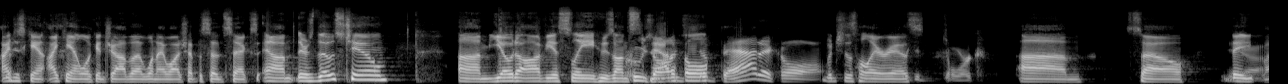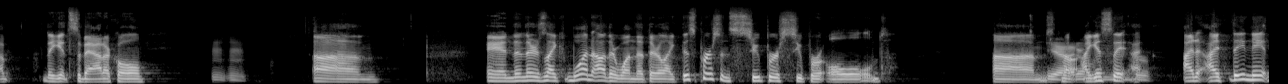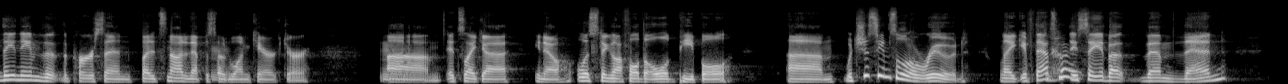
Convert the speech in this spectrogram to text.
I just can't. I can't look at Jabba when I watch episode six. Um, there's those two. Um, Yoda, obviously, who's on Who's sabbatical, on sabbatical? which is hilarious. dork. Um, so they Yeah. uh, they get sabbatical. Mhm. Um, and then there's like one other one that they're like, this person's super super old. Um, so Yeah, I, don't guess they. I. I, I they na- they named the, the person, but it's not an episode Mhm. one character. Mhm. Um, it's like a you know listing off all the old people, um, which just seems a little rude. Like if that's what they say about them, then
